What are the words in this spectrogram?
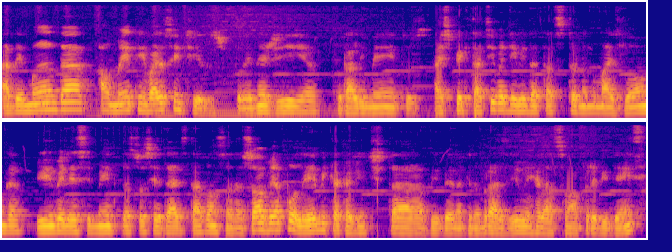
a demanda aumenta em vários sentidos: por energia, por alimentos, a expectativa de vida está se tornando mais longa e o envelhecimento da sociedade está avançando. É só ver a polêmica que a gente está vivendo aqui no Brasil em relação à previdência,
